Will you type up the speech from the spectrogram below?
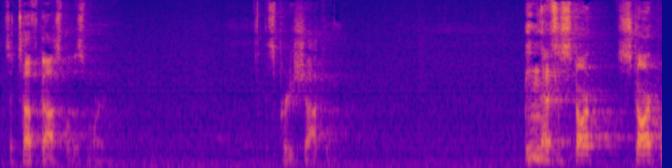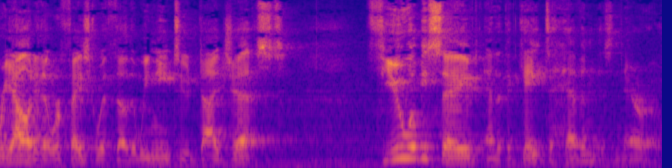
It's a tough gospel this morning. It's pretty shocking. That's a stark, stark reality that we're faced with, though, that we need to digest. Few will be saved, and that the gate to heaven is narrow.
